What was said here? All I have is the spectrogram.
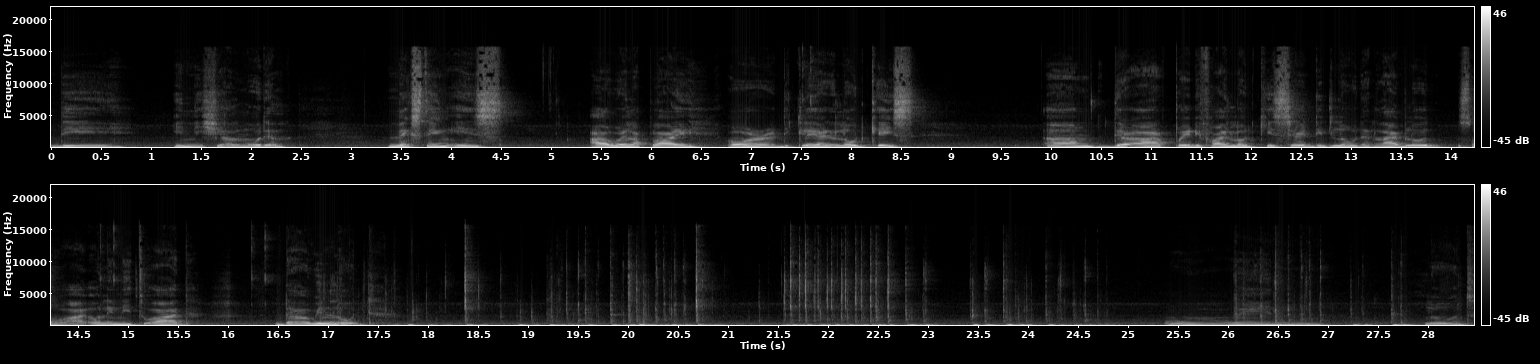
the initial model next thing is I will apply or declare the load case. Um, there are predefined load cases here dead load and live load so I only need to add the wind load. Wind load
